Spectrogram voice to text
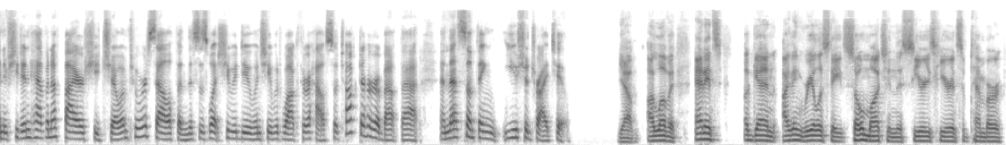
And if she didn't have enough buyers, she'd show them to herself. And this is what she would do when she would walk through a house. So talk to her about that. And that's something you should try too. Yeah, I love it. And it's, again, I think real estate so much in this series here in September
